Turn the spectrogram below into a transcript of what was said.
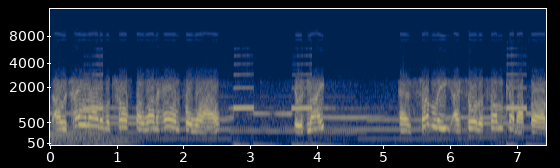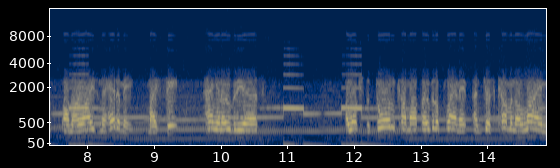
I was hanging out of the truss by one hand for a while. It was night, and suddenly I saw the sun come up uh, on the horizon ahead of me. My feet hanging over the earth. I watched the dawn come up over the planet and just come in a line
